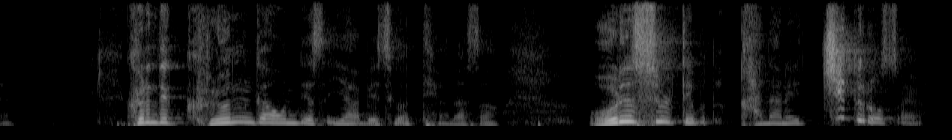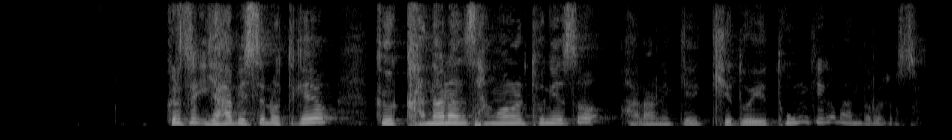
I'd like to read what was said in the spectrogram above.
네. 그런데 그런 가운데서 야베스가 태어나서 어렸을 때부터 가난에 찌들었어요 그래서 야베스는 어떻게 해요? 그 가난한 상황을 통해서 하나님께 기도의 동기가 만들어졌어요.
